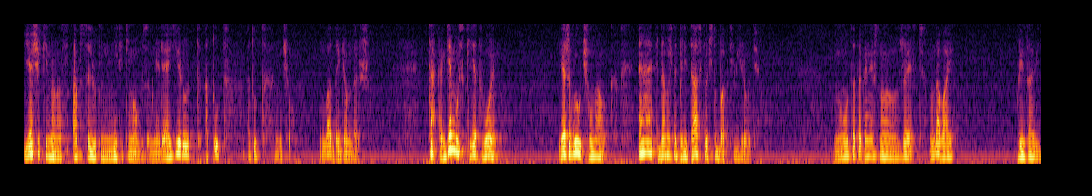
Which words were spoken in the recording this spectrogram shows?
Ящики на нас абсолютно никаким образом не реагируют, а тут, а тут ничего. Ладно, идем дальше. Так, а где мой скелет-воин? Я же выучил навык. А, тебя нужно перетаскивать, чтобы активировать. Ну, вот это, конечно, жесть. Ну, давай. Призови.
